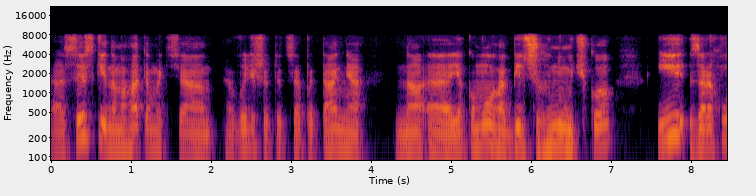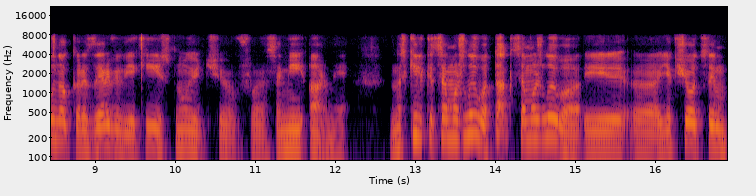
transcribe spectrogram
Е, Сирський намагатиметься вирішити це питання на е, якомога більш гнучко і за рахунок резервів, які існують в самій армії. Наскільки це можливо? Так, це можливо. І е, якщо цим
